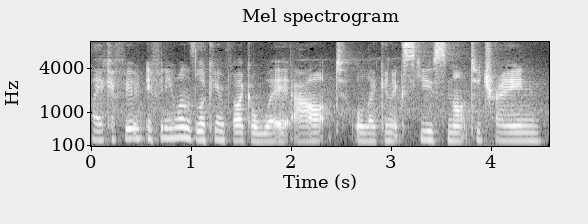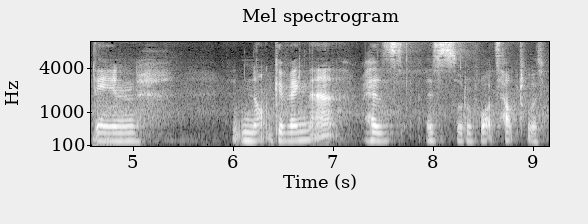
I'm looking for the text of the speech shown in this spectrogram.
like if you, if anyone's looking for like a way out or like an excuse not to train, then not giving that has is sort of what's helped with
